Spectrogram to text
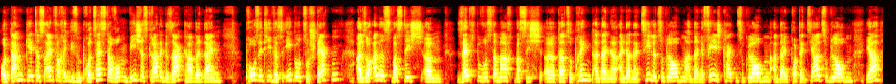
Und dann geht es einfach in diesem Prozess darum, wie ich es gerade gesagt habe, dein positives Ego zu stärken, also alles, was dich ähm, selbstbewusster macht, was dich äh, dazu bringt, an deine, an deine Ziele zu glauben, an deine Fähigkeiten zu glauben, an dein Potenzial zu glauben, ja,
